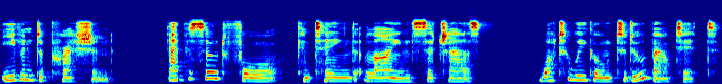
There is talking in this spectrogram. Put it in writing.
even depression. Episode 4 contained lines such as, What are we going to do about it?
